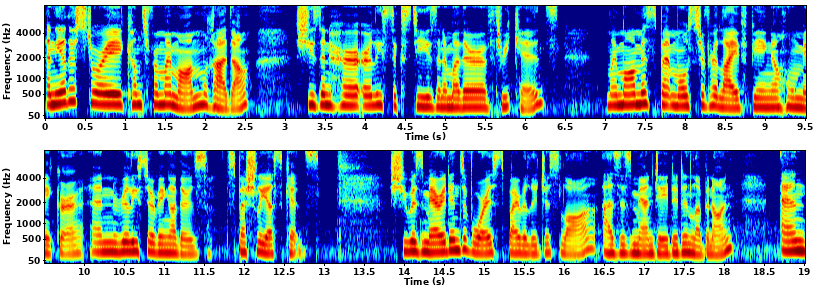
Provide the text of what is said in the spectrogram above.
And the other story comes from my mom, Ghada. She's in her early 60s and a mother of three kids. My mom has spent most of her life being a homemaker and really serving others, especially us kids. She was married and divorced by religious law, as is mandated in Lebanon, and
